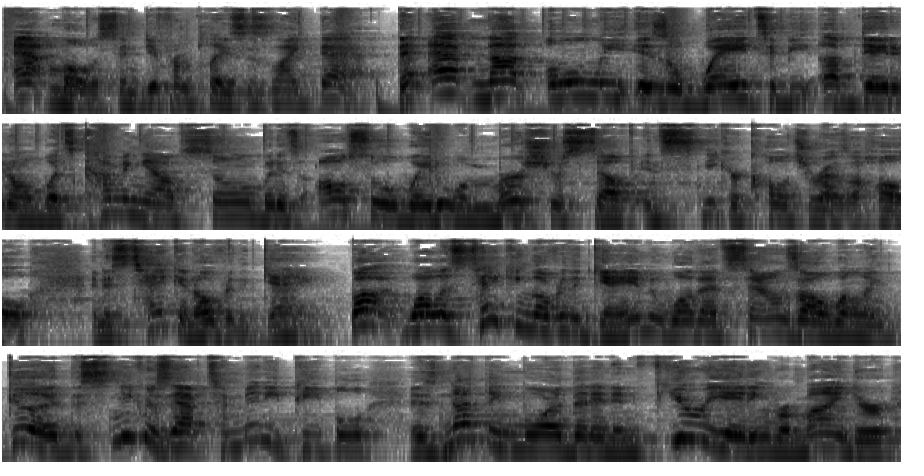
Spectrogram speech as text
Atmos, and different places like that. The app not only is a way to be updated on what's coming out soon, but it's also a way to immerse yourself in sneaker culture as a whole, and it's taken over the game. But while it's taking over the game, and while that sounds all well and good, the SNKRS app to many people is nothing more than an infuriating reminder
